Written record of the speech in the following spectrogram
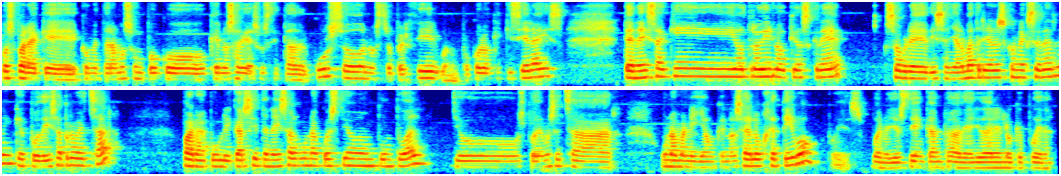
pues para que comentáramos un poco qué nos había suscitado el curso, nuestro perfil, bueno, un poco lo que quisierais. Tenéis aquí otro hilo que os creé sobre diseñar materiales con Excel Learning que podéis aprovechar para publicar si tenéis alguna cuestión puntual. Yo os podemos echar una manilla, aunque no sea el objetivo, pues bueno, yo estoy encantada de ayudar en lo que pueda.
